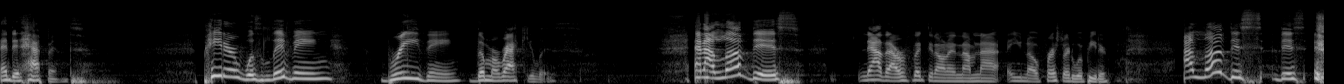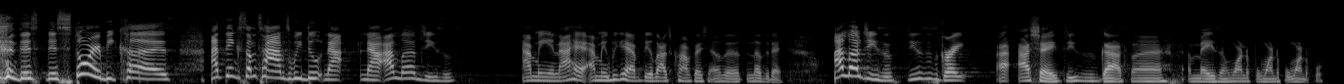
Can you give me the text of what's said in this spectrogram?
And it happened. Peter was living, breathing the miraculous. And I love this now that I reflected on it and I'm not, you know, frustrated with Peter. I love this this this this story because I think sometimes we do now now I love Jesus. I mean, I had I mean we could have a theological conversation another, another day. I love Jesus. Jesus is great. I, I say Jesus is God's son. Amazing, wonderful, wonderful, wonderful.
